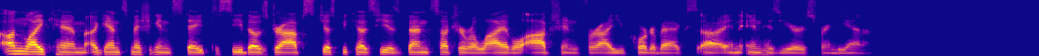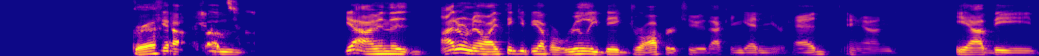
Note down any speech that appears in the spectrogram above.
unlike him against Michigan State to see those drops just because he has been such a reliable option for IU quarterbacks uh, in, in his years for Indiana. Griff? Yeah. Um, yeah, I mean, the, I don't know. I think if you have a really big drop or two, that can get in your head. And he had the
